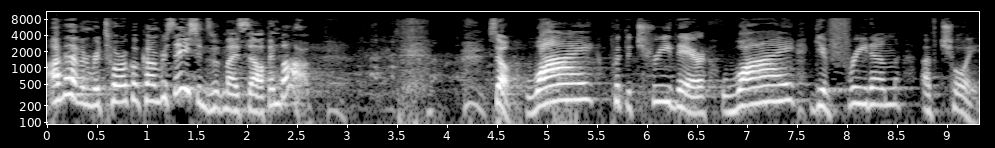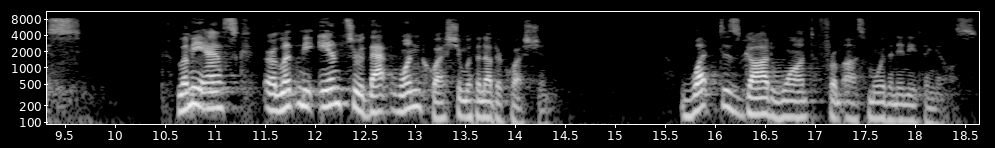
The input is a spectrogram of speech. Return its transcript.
I'm having rhetorical conversations with myself and Bob. So, why put the tree there? Why give freedom of choice? Let me ask, or let me answer that one question with another question. What does God want from us more than anything else?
